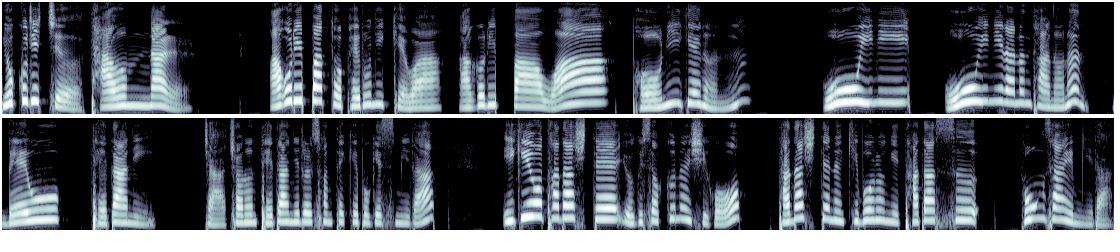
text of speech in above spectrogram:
요쿠지츠 다음 날 아그리빠토 베루니케와 아그리빠와 버니게는 오인이 오인이라는 단어는 매우 대단히 자 저는 대단히를 선택해 보겠습니다. 이기오 타다시테 여기서 끊으시고 다다시테는 기본형이 다다스 동사입니다.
